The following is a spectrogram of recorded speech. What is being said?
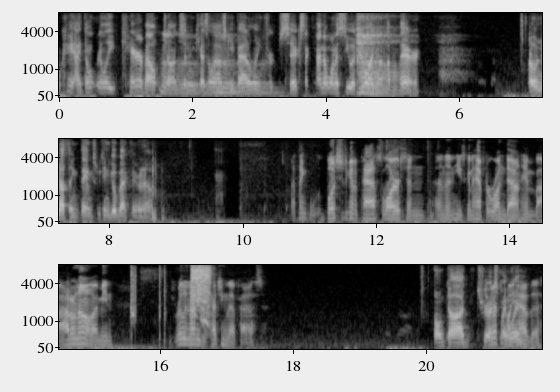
Okay, I don't really care about Johnson and Keselowski uh, battling for six. I kind of want to see what's going on up there. Oh, nothing. Thanks. We can go back there now. I think Busch is gonna pass Larson, and then he's gonna have to run down him. But I don't know. I mean, he's really not even catching that pass. Oh God, Truex Truex might might win. have this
